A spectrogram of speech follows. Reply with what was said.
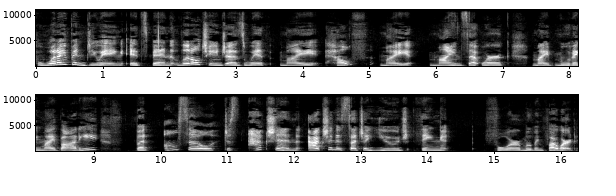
what I've been doing, it's been little changes with my health, my mindset work, my moving my body, but also just action. Action is such a huge thing for moving forward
